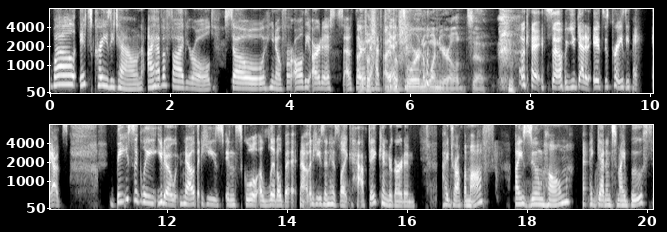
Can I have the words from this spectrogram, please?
Well, it's crazy town. I have a five year old. So, you know, for all the artists out there have, that a, have kids. I have a four and a one year old. So, okay. So you get it. It's crazy pants. Basically, you know, now that he's in school a little bit, now that he's in his like half day kindergarten, I drop him off. I zoom home, I get into my booth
